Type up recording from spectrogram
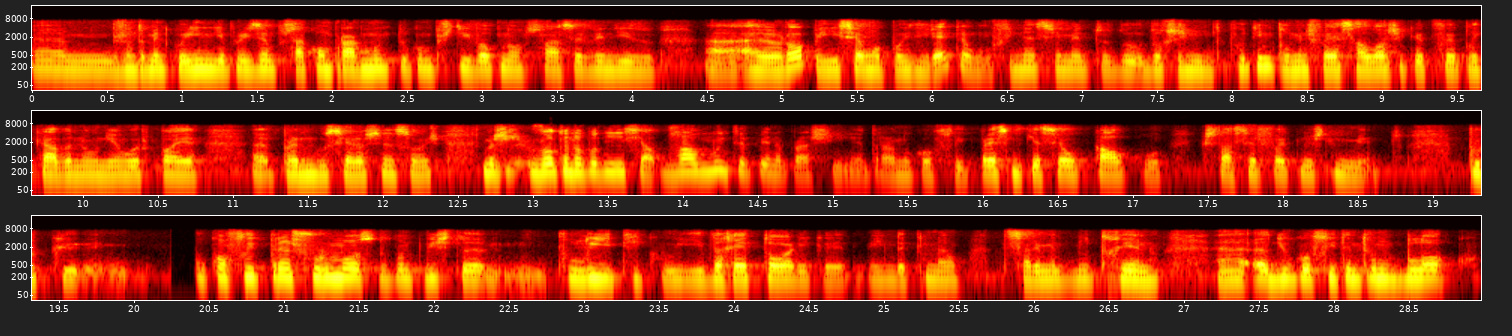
um, juntamente com a Índia, por exemplo, está a comprar muito do combustível que não está a ser vendido à, à Europa, e isso é um apoio direto, é um financiamento do, do, regime de Putin, pelo menos foi essa a lógica que foi aplicada na União Europeia uh, para negociar as sanções. Mas voltando ao ponto inicial, vale muito a pena para a China entrar no conflito. Parece-me que esse é o cálculo que está a ser feito neste momento, porque o conflito transformou-se do ponto de vista político e da retórica, ainda que não necessariamente no terreno, uh, de um conflito entre um bloco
